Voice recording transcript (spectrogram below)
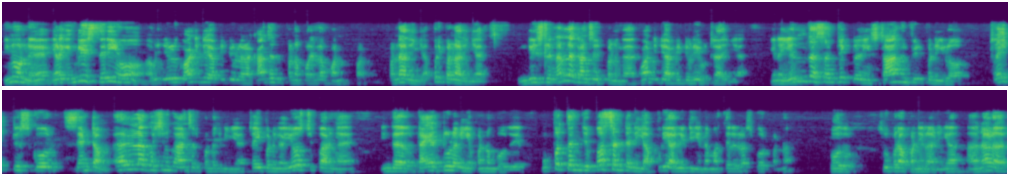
இன்னொன்னு எனக்கு இங்கிலீஷ் தெரியும் அப்படின்னு சொல்லி குவான்டிட்டி ஆப்டிடியூட்ல நான் கான்சென்ட்ரேட் பண்ண போறேன் பண்ணாதீங்க. அப்படி பண்ணாதீங்க. இங்கிலீஷ்ல நல்ல கான்சென்ட்ரேட் பண்ணுங்க. குவான்டிட்டி ஆப்டிடியூடே விட்டுறாதீங்க. ஏன்னா எந்த சப்ஜெக்ட்ல நீங்க ஸ்ட்ராங் ஃபீல் பண்ணீங்களோ ட்ரை டு ஸ்கோர் சென்டம் எல்லா கொஸ்டினுக்கும் ஆன்சர் பண்றதுக்கு நீங்க ட்ரை பண்ணுங்க. யோசிச்சு பாருங்க. இந்த டயர் டூல நீங்க பண்ணும்போது முப்பத்தஞ்சு பர்சன்ட் நீங்க அப்படியே அள்ளிட்டீங்கன்னா மத்த ஸ்கோர் பண்ணா போதும். சூப்பரா பண்ணிடலாம் நீங்க அதனால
